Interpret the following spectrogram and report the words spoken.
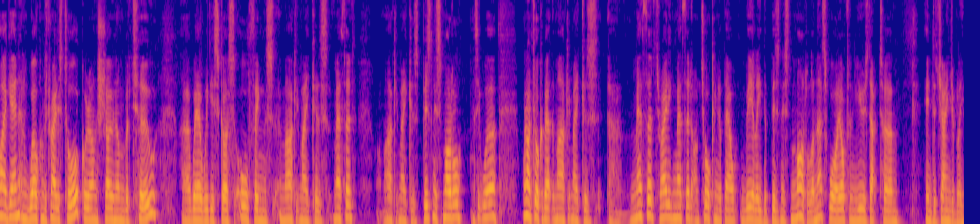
hi again, and welcome to Traders Talk. We're on show number two, uh, where we discuss all things market makers method, market makers business model, as it were. When I talk about the market makers uh, method, trading method, I'm talking about really the business model, and that's why I often use that term interchangeably.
